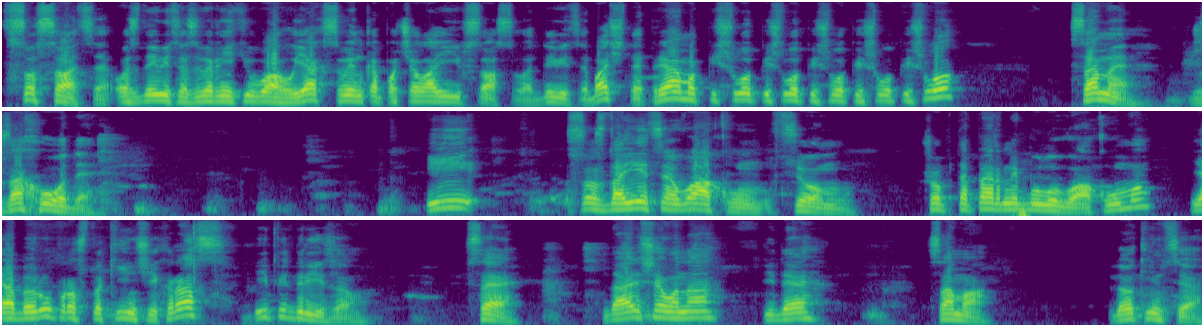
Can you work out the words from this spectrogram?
всосатися. Ось дивіться, зверніть увагу, як свинка почала її всасувати. Дивіться, бачите, прямо пішло, пішло, пішло, пішло, пішло. Саме заходить. І создається вакуум в цьому. Щоб тепер не було вакууму, я беру просто кінчик раз і підрізав. Все. Далі вона піде сама до кінця.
